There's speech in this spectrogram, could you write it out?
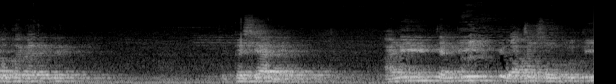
पत्रकारिते कशी आले आणि त्यांनी ते वाचन संस्कृती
